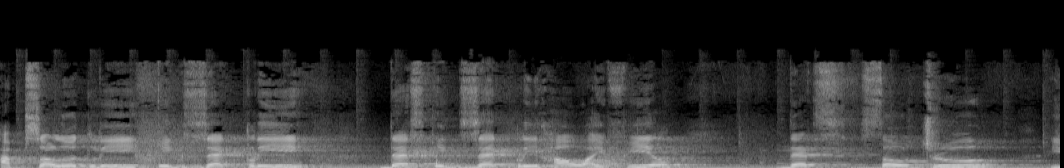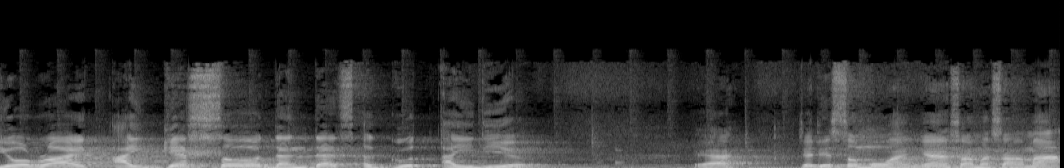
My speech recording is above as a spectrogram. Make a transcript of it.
Absolutely, exactly. That's exactly how I feel. That's so true. You're right, I guess so, dan that's a good idea. Ya. Jadi semuanya sama-sama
